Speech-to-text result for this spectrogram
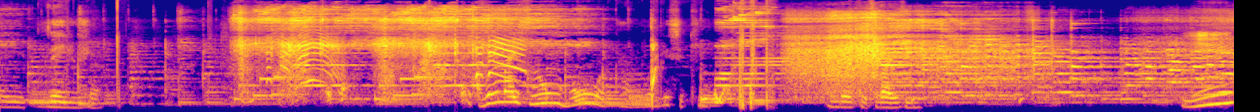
Aí, veio já. Vem mais um, esse aqui. Vamos ver o que vai vir. E.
